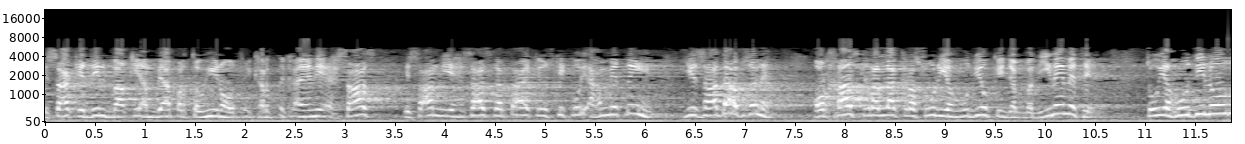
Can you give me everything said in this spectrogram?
عیسا کے دن باقی انبیاء پر توہین ہوتے یعنی احساس انسان یہ احساس کرتا ہے کہ اس کی کوئی اہمیت نہیں ہے، یہ زیادہ افضل ہے۔ اور خاص کر اللہ کے رسول یہودیوں کے جب مدینے میں تھے، تو یہودی لوگ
